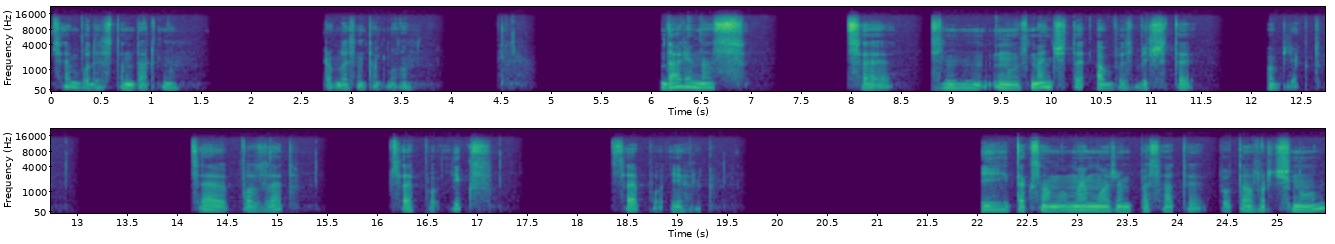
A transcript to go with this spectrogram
це буде стандартно. Приблизно так було. Далі в нас це ну, зменшити або збільшити об'єкт. Це по Z, це по X, це по Y. І так само ми можемо писати тут вручну.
